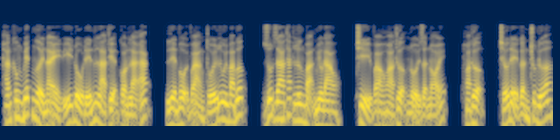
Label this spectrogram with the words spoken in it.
Hắn không biết người này ý đồ đến là thiện còn là ác, liền vội vàng thối lui ba bước, rút ra thắt lưng bạn miêu đao, chỉ vào hòa thượng nổi giận nói, hòa thượng, chớ để gần chút nữa,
